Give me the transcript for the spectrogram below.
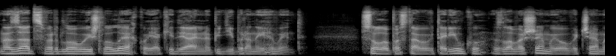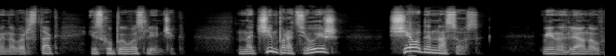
Назад свердло вийшло легко, як ідеально підібраний гвинт. Соло поставив тарілку з лавашем і овочами на верстак і схопив ослінчик. Над чим працюєш? Ще один насос. Він глянув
